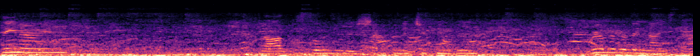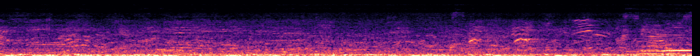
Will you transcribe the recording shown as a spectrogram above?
scenery, and all the food and shopping that you can do. Really, really nice out. Nice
